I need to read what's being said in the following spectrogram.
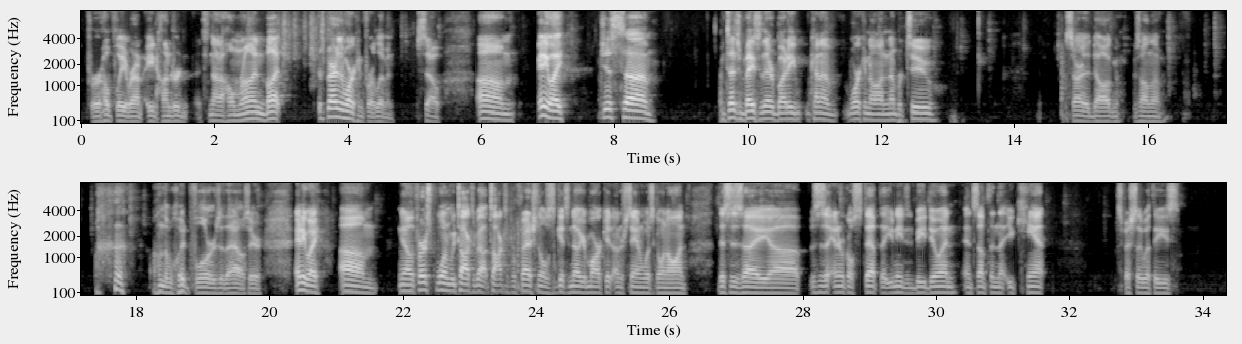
for hopefully around 800. It's not a home run, but it's better than working for a living. So, um, anyway, just uh, touching base with everybody, kind of working on number two. Sorry, the dog is on the on the wood floors of the house here. Anyway, um, you know, the first one we talked about, talk to professionals, get to know your market, understand what's going on. This is a uh, this is an integral step that you need to be doing, and something that you can't, especially with these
